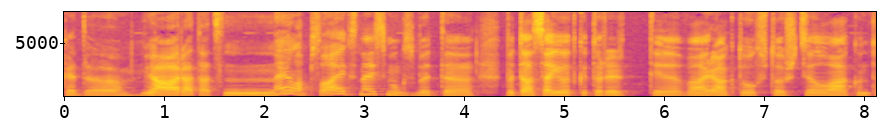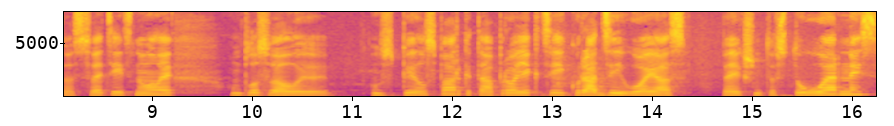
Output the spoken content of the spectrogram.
kā jā, ārā tāds nelabs laiks, nesmugs, bet, bet tā sajūta, ka tur ir tie vairāk tūkstoši cilvēku un tās svecītas noliek. Un plus vēl uz pilsparka tā projekcija, kur atdzīvojās pēkšņi tas tornis.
